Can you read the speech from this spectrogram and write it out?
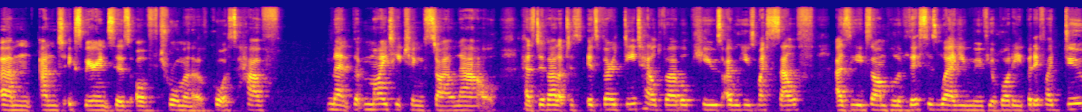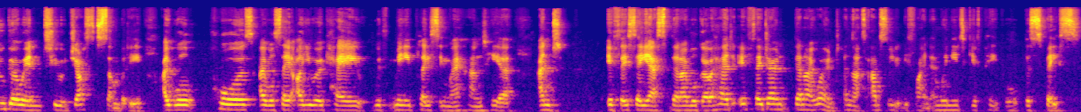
um, and experiences of trauma, of course, have meant that my teaching style now has developed it's very detailed verbal cues. I will use myself as the example of this is where you move your body. But if I do go in to adjust somebody, I will pause. I will say, Are you okay with me placing my hand here? And if they say yes, then I will go ahead. If they don't, then I won't. And that's absolutely fine. And we need to give people the space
